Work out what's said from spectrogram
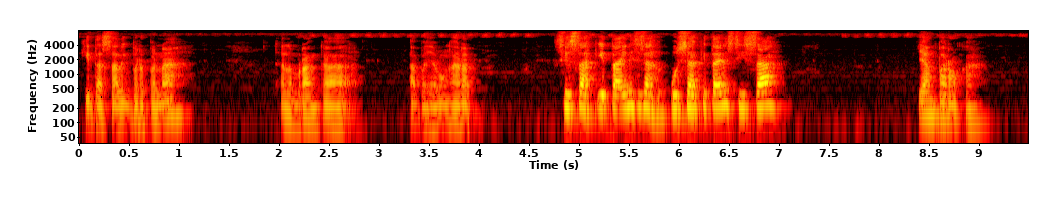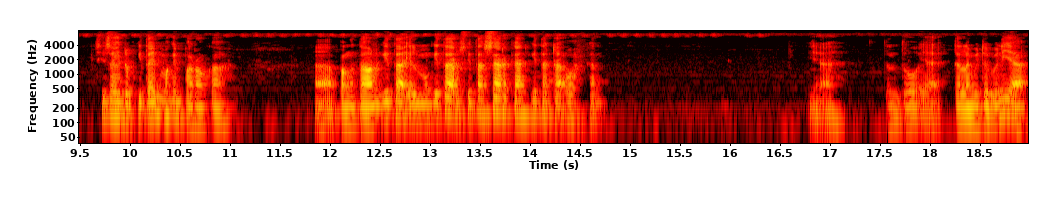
kita saling berbenah dalam rangka apa ya mengharap sisa kita ini sisa usia kita ini sisa yang barokah sisa hidup kita ini makin barokah. Uh, pengetahuan kita, ilmu kita harus kita sharekan, kita dakwahkan. Ya, tentu ya dalam hidup ini ya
